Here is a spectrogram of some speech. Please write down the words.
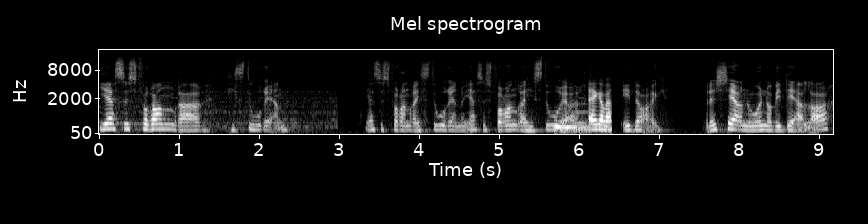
Jesus forandrer historien. Jesus forandrer historien, og Jesus forandrer historier i dag. For det skjer noe når vi deler.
